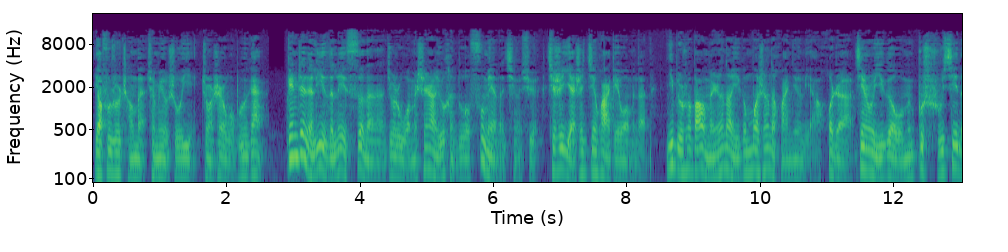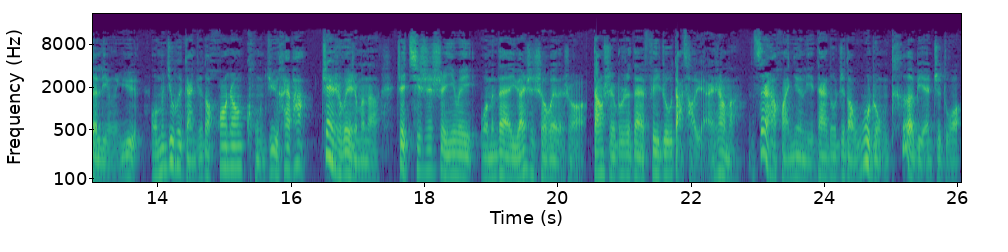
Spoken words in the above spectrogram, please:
要付出成本却没有收益，这种事儿我不会干。跟这个例子类似的呢，就是我们身上有很多负面的情绪，其实也是进化给我们的。你比如说，把我们扔到一个陌生的环境里啊，或者进入一个我们不熟悉的领域，我们就会感觉到慌张、恐惧、害怕。这是为什么呢？这其实是因为我们在原始社会的时候，当时不是在非洲大草原上嘛，自然环境里大家都知道物种特别之多，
